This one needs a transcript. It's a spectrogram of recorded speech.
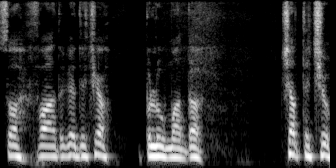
Rồi, và từ game tiếp theo. Blue Manta. Chapter 2.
